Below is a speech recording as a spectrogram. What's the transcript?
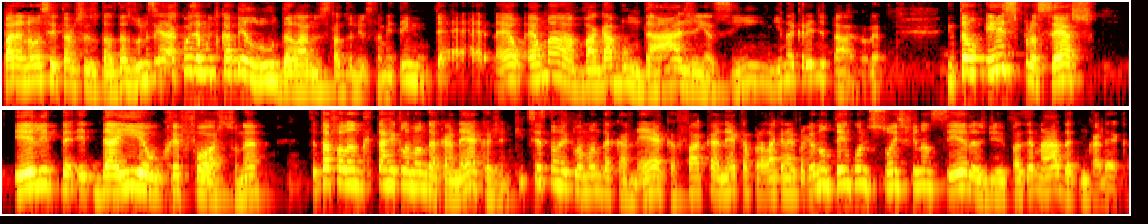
para não aceitar os resultados das urnas. A coisa é muito cabeluda lá nos Estados Unidos também. Tem, é, é, é uma vagabundagem assim inacreditável, né? Então, esse processo, ele daí eu reforço, né? Você está falando que está reclamando da caneca, gente? O que, vocês estão reclamando da caneca? Fá caneca para lá, caneca para cá. Eu não tenho condições financeiras de fazer nada com caneca.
